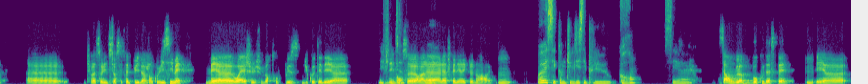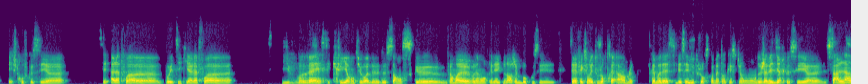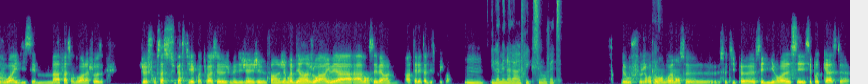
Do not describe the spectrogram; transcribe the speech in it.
euh, tu vois, solide sur ses appuis d'un Jean Covici, mais, mais euh, ouais, je, je me retrouve plus du côté des, euh, des des philosophes. penseurs à Ouais. la, à la Frédéric Lenoir, ouais. Mm. Ouais, c'est comme tu le dis, c'est plus grand. C'est. Ça englobe beaucoup d'aspects mm. et, et je trouve que c'est c'est à la fois poétique et à la fois si vrai, c'est criant, tu vois, de, de, sens que, enfin moi, vraiment, Frédéric Lenoir, j'aime beaucoup ses, ses réflexions. Il est toujours très humble, très modeste. Il essaye de mm. toujours se remettre en question, de jamais dire que c'est euh, ça la voix. Il dit c'est ma façon de voir la chose. Je, je, trouve ça super stylé, quoi. Tu vois, je me, enfin, j'aimerais bien un jour arriver à, à avancer vers un, un, tel état d'esprit, quoi. Mm. Il amène à la réflexion, en fait. De ouf. Je recommande vraiment ce, ce type, euh, ces livres, ces, ces podcasts. Euh,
